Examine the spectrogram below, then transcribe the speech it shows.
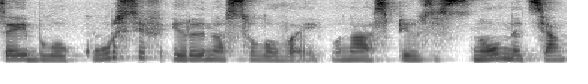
цей блок курсів Ірина Соловей. Вона співзасновниця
